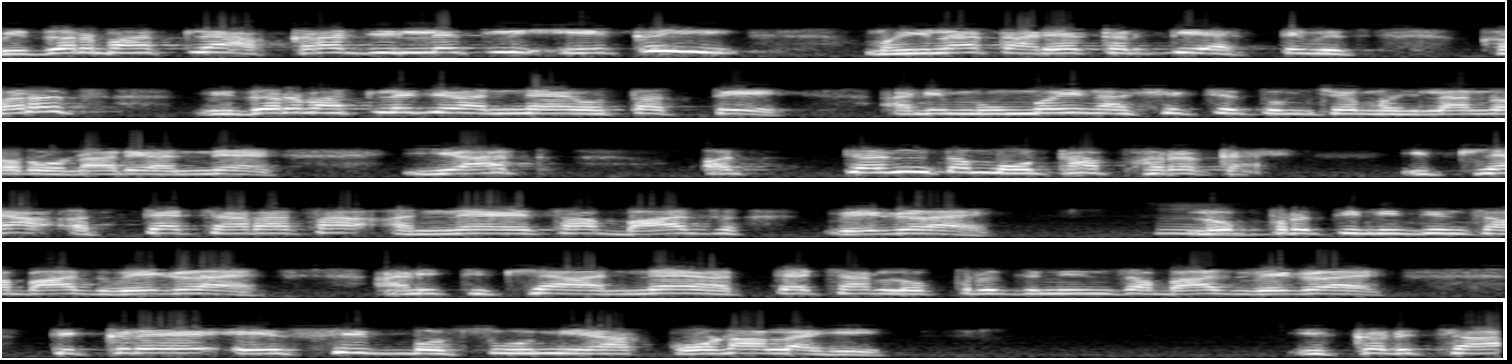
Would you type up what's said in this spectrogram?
विदर्भातल्या अकरा जिल्ह्यातली एकही महिला कार्यकर्ती ऍक्टिव्हिस्ट खरंच विदर्भातले जे अन्याय होतात ते आणि मुंबई नाशिकचे तुमचे महिलांवर होणारे अन्याय यात अत्यंत मोठा फरक आहे. इथल्या अत्याचाराचा अन्यायाचा बाज वेगळा आहे. लोकप्रतिनिधींचा बाज वेगळा आहे. आणि तिथल्या अन्याय अत्याचार लोकप्रतिनिधींचा बाज वेगळा आहे. तिकडे एसीत बसून या कोणालाही इकडच्या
